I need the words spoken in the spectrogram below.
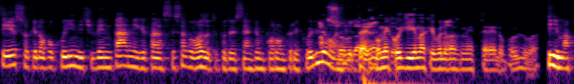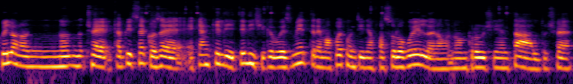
stesso che dopo 15-20 anni che fai la stessa cosa ti potresti anche un po' rompere i coglioni. Cioè, come Kojima che voleva smettere dopo il 2. Sì, ma quello non, non- cioè, capisci, sai cos'è? È che anche lì te dici che vuoi smettere, ma poi continui a fare solo quello e non, non produci nient'altro, cioè,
